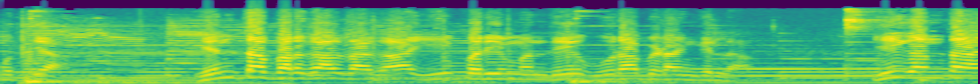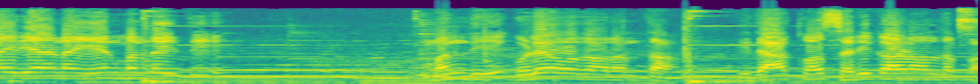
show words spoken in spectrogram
ಮುತ್ಯ ಎಂತ ಬರಗಾಲದಾಗ ಈ ಪರಿ ಮಂದಿ ಊರ ಬಿಡಂಗಿಲ್ಲ. ಈಗಂತ ಹರಿಯಾಣ ಏನ್ ಬಂದೈತಿ ಮಂದಿ ಗುಳೆ ಹೋಗವ್ರಂತ ಇದ್ಯಾಕೋ ಸರಿ ಕಾಣವಲ್ದಪ್ಪ.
